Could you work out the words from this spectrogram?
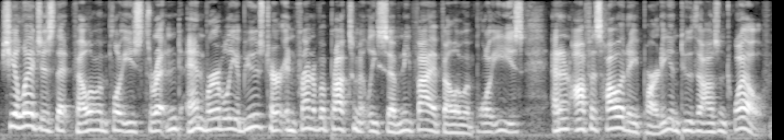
She alleges that fellow employees threatened and verbally abused her in front of approximately 75 fellow employees at an office holiday party in 2012.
